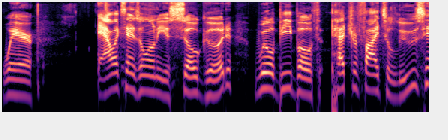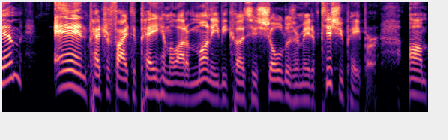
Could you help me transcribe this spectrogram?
where Alex Anzalone is so good, we'll be both petrified to lose him and petrified to pay him a lot of money because his shoulders are made of tissue paper. Um,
